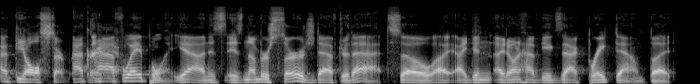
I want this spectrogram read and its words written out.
at the All Star at the halfway point. Yeah, and his his numbers surged after that. So I, I didn't I don't have the exact breakdown, but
